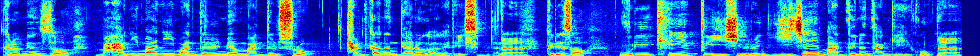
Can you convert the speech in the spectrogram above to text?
그러면서 많이 많이 만들면 만들수록 단가는 내려가게 돼 있습니다. 네. 그래서 우리 KF21은 이제 만드는 단계이고 네.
